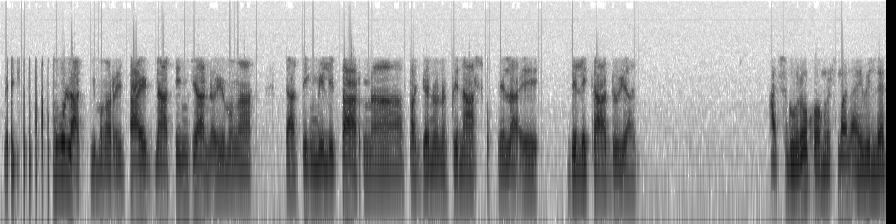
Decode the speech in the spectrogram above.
medyo mamulat yung mga retired natin dyan o yung mga dating militar na pag gano'n ang pinasok nila, eh, delikado yan. At siguro, Congressman, I will let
